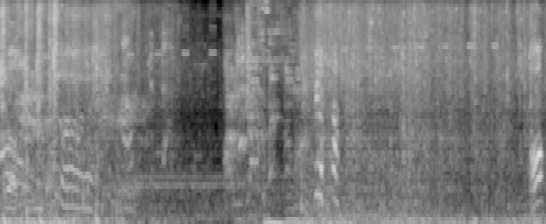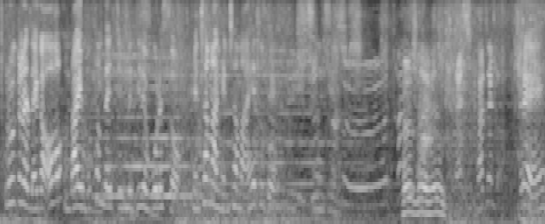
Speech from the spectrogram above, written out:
들어가 봅니다. 어 그러길래 내가 어? 라인 못한다 했지. 근데 니네 뭐랬어? 괜찮아 괜찮아. 해도 돼 네 네. 그래.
